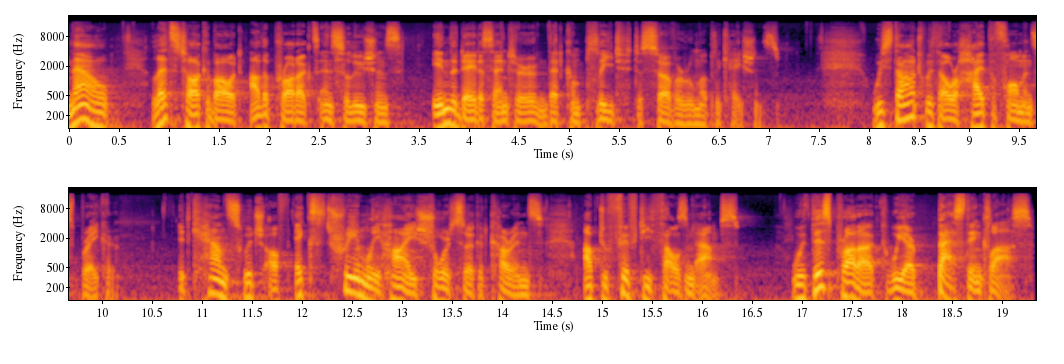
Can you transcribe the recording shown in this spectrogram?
Now, let's talk about other products and solutions in the data center that complete the server room applications. We start with our high-performance breaker. It can switch off extremely high short-circuit currents up to 50,000 amps. With this product, we are best in class.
